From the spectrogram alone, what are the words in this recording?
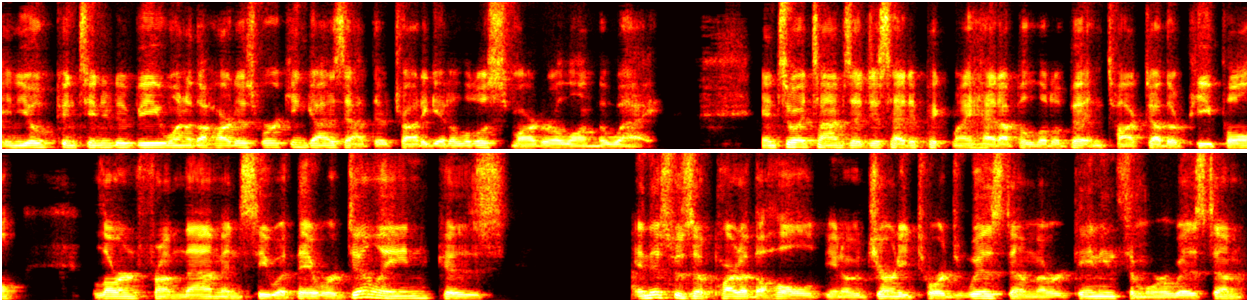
and you'll continue to be one of the hardest working guys out there, try to get a little smarter along the way. And so at times I just had to pick my head up a little bit and talk to other people, learn from them and see what they were doing. Because, and this was a part of the whole, you know, journey towards wisdom or gaining some more wisdom.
